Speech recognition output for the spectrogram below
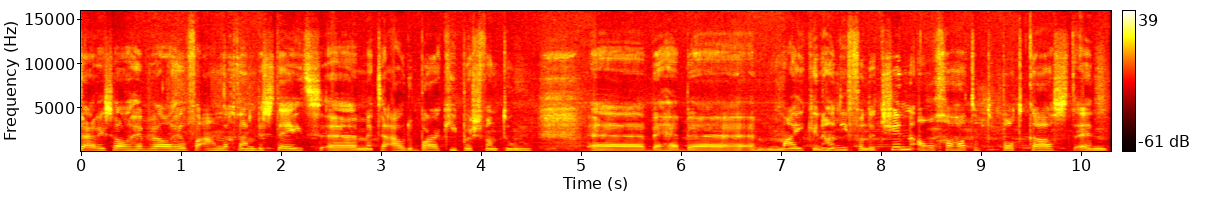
daar is al, hebben we al heel veel aandacht aan besteed. eh, met de oude barkeepers van toen. Eh, we hebben eh, Mike en Hanny van de Chin al gehad op de podcast. En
